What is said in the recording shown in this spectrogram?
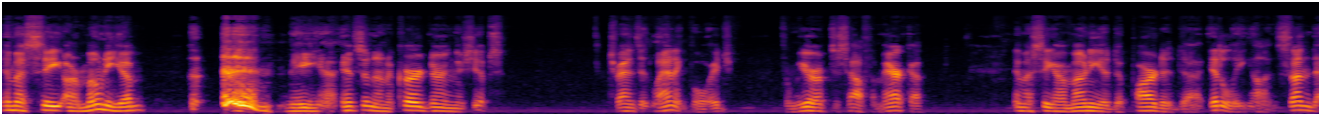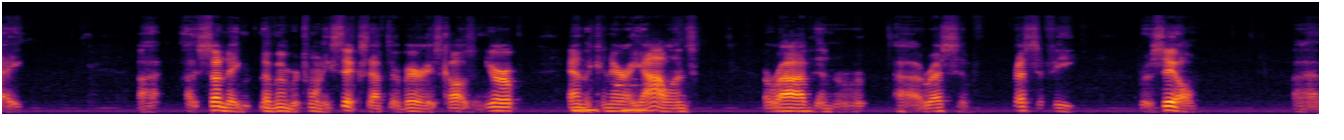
MSC Armonia. the uh, incident occurred during the ship's transatlantic voyage from Europe to South America. MSC Armonia departed uh, Italy on Sunday, uh, uh, Sunday, November 26th, after various calls in Europe and the Canary Islands, arrived in uh, Recife, Brazil uh,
